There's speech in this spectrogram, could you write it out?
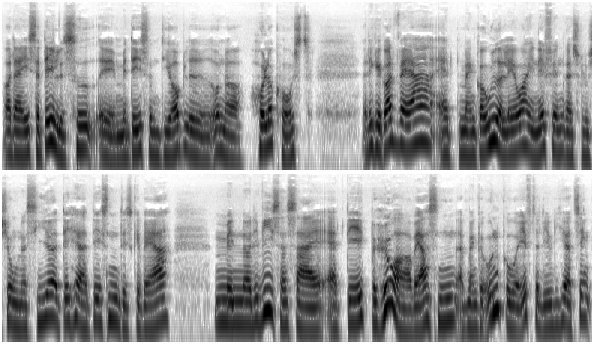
og der er i særdeleshed øh, med det, som de oplevede under Holocaust. Og det kan godt være, at man går ud og laver en FN-resolution og siger, at det her, det er sådan, det skal være. Men når det viser sig, at det ikke behøver at være sådan, at man kan undgå at efterleve de her ting,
